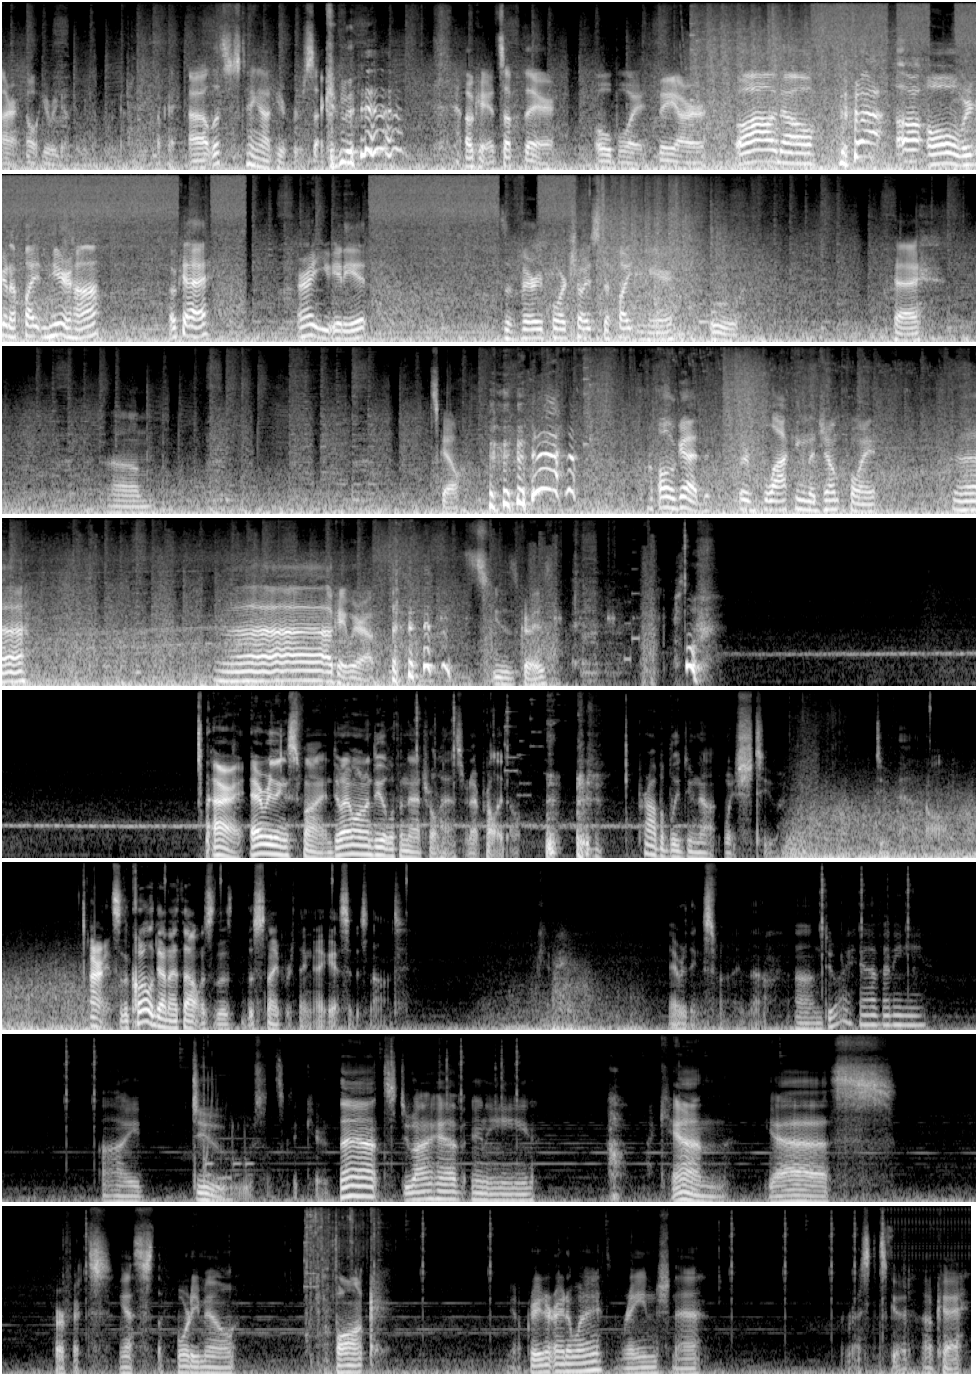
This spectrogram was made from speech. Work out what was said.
Alright, oh, here we go, here we go, here we go. Okay, uh, let's just hang out here for a second. okay, it's up there. Oh boy, they are... Oh no! uh oh, we're gonna fight in here, huh? Okay. Alright, you idiot. It's a very poor choice to fight in here. Ooh. Okay. Um. Let's go. oh, good. They're blocking the jump point. Uh. Uh, okay, we're out. Jesus Christ. Whew. Alright, everything's fine. Do I want to deal with a natural hazard? I probably don't. probably do not wish to do that at all. Alright, so the coil gun I thought was the, the sniper thing. I guess it is not. Okay. Everything's fine, though. Um, do I have any... I do. So let's take care of that. Do I have any... I can. Yes. Perfect. Yes, the 40 mil. Bonk. You upgrade it right away? Range? Nah. The rest is good. Okay.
